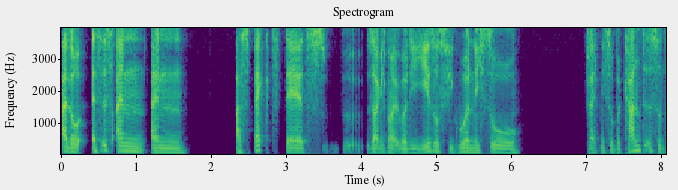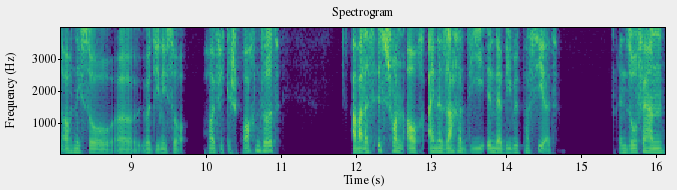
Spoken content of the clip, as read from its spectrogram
Also es ist ein, ein Aspekt, der jetzt, sage ich mal, über die Jesus-Figur nicht so, vielleicht nicht so bekannt ist und auch nicht so, äh, über die nicht so häufig gesprochen wird. Aber das ist schon auch eine Sache, die in der Bibel passiert. Insofern,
